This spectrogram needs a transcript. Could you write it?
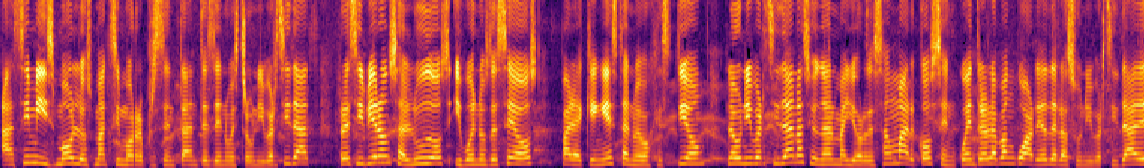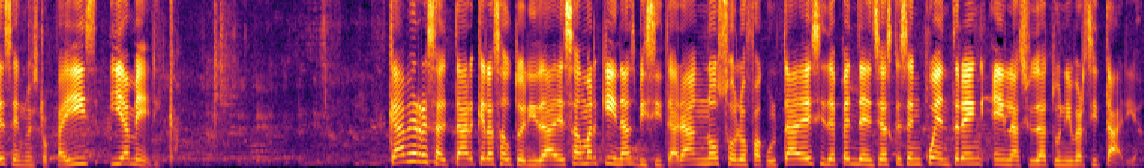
Asimismo, los máximos representantes de nuestra universidad recibieron saludos y buenos deseos para que en esta nueva gestión la Universidad Nacional Mayor de San Marcos se encuentre a la vanguardia de las universidades en nuestro país y América. Cabe resaltar que las autoridades sanmarquinas visitarán no solo facultades y dependencias que se encuentren en la ciudad universitaria,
